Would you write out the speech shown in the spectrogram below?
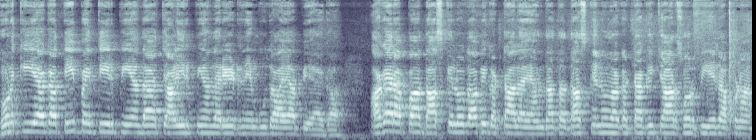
ਹੁਣ ਕੀ ਹੈਗਾ? 30 35 ਰੁਪਈਆਂ ਦਾ 40 ਰੁਪਈਆਂ ਦਾ ਰੇਟ ਨਿੰਬੂ ਦਾ ਆਇਆ ਪਿਆ ਹੈਗਾ। ਅਗਰ ਆਪਾਂ 10 ਕਿਲੋ ਦਾ ਵੀ ਗੱਟਾ ਲੈ ਆਂਦਾ ਤਾਂ 10 ਕਿਲੋ ਦਾ ਗੱਟਾ ਕੀ 400 ਰੁਪਏ ਦਾ ਆਪਣਾ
